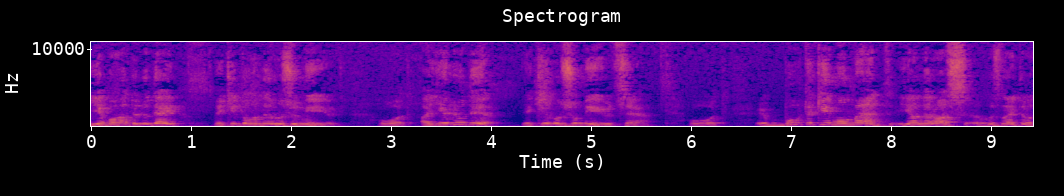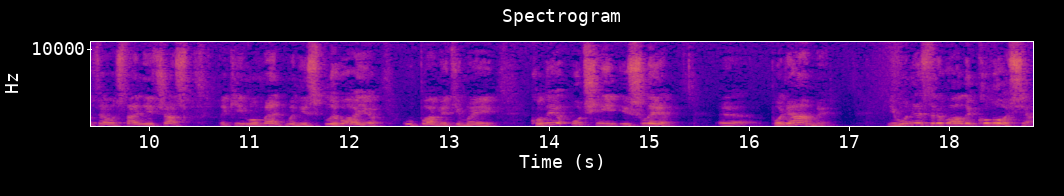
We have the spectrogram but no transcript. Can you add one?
І є багато людей, які того не розуміють. От. А є люди, які розуміють це. От. Був такий момент, я не раз, ви знаєте, оце останній час, такий момент мені спливає у пам'яті моїй, коли учні йшли е, полями, і вони зривали колося.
